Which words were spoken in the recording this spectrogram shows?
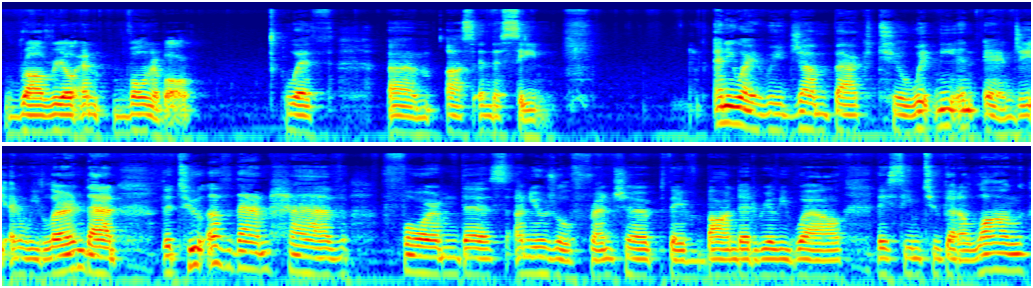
raw, real, and vulnerable with um, us in the scene. Anyway, we jump back to Whitney and Angie, and we learn that the two of them have formed this unusual friendship. They've bonded really well. They seem to get along.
